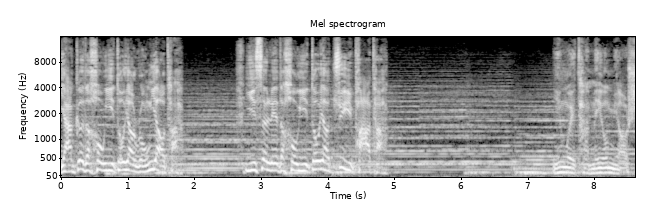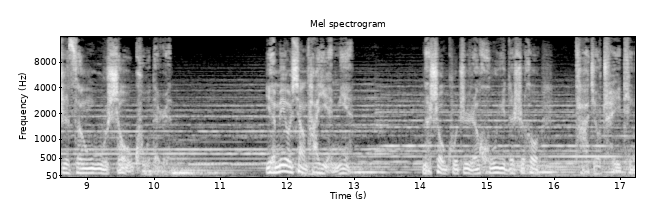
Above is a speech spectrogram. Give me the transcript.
雅各的后裔都要荣耀他。以色列的后裔都要惧怕他，因为他没有藐视憎恶受苦的人，也没有向他掩面。那受苦之人呼吁的时候，他就垂听。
